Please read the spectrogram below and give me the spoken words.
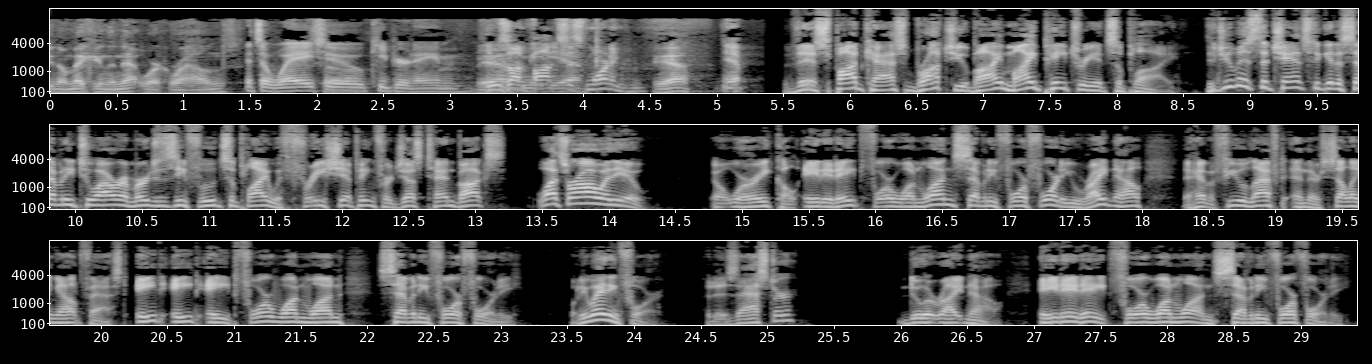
you know, making the network rounds. It's a way to keep your name. he was on Fox this morning. Yeah. Yep. This podcast brought to you by My Patriot Supply. Did you miss the chance to get a 72-hour emergency food supply with free shipping for just 10 bucks? What's wrong with you? Don't worry, call 888-411-7440 right now. They have a few left and they're selling out fast. 888-411-7440. What are you waiting for? A disaster? Do it right now. 888-411-7440.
